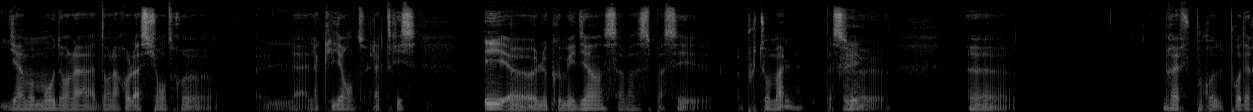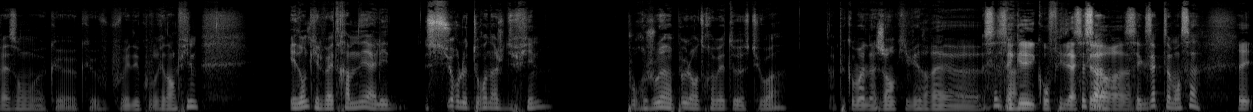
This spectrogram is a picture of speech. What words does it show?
il y a un moment où dans la, dans la relation entre la, la cliente, l'actrice, et euh, le comédien, ça va se passer plutôt mal, parce Oui. que... euh, bref, pour, pour des raisons que, que vous pouvez découvrir dans le film. Et donc, elle va être amenée à aller sur le tournage du film pour jouer un peu l'entremetteuse, tu vois. Un peu comme un agent qui viendrait euh, régler les conflits d'acteurs. euh. c'est exactement ça. Oui.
